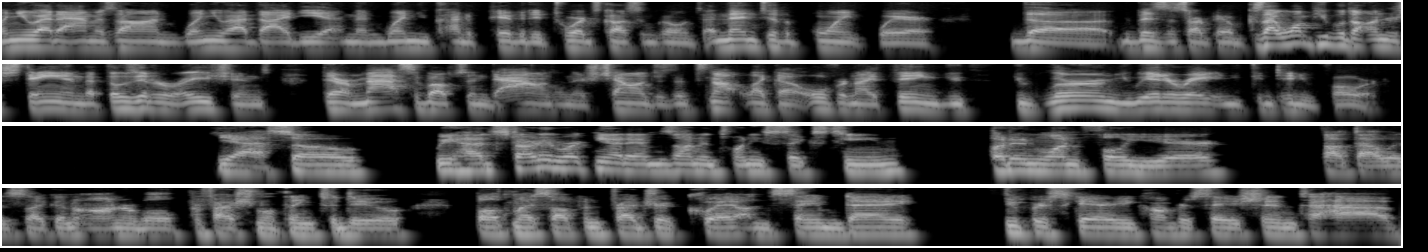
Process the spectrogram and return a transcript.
when you had Amazon, when you had the idea, and then when you kind of pivoted towards custom cones, and then to the point where the, the business started Because I want people to understand that those iterations, there are massive ups and downs and there's challenges. It's not like an overnight thing. You you learn, you iterate, and you continue forward. Yeah. So we had started working at Amazon in 2016, put in one full year, thought that was like an honorable professional thing to do. Both myself and Frederick quit on the same day. Super scary conversation to have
